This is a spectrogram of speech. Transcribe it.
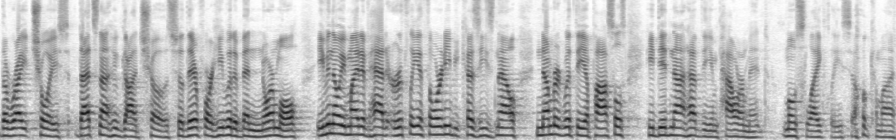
the right choice. That's not who God chose. So therefore, he would have been normal, even though he might have had earthly authority because he's now numbered with the apostles. He did not have the empowerment, most likely. So come on.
